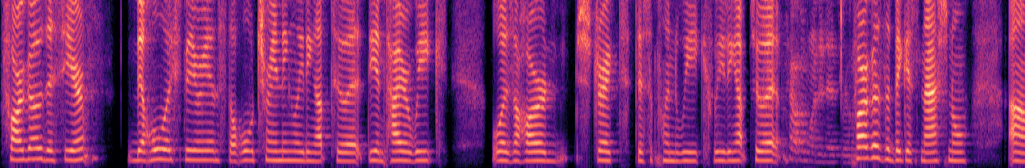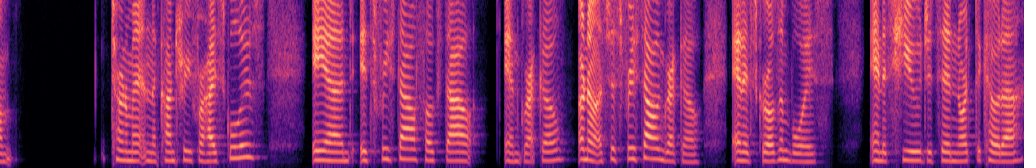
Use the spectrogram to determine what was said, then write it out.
fargo this year the whole experience the whole training leading up to it the entire week was a hard strict disciplined week leading up to it Tell them what it is. Really. Fargo's the biggest national um, tournament in the country for high schoolers, and it's freestyle, folk style, and Greco. Or no, it's just freestyle and Greco, and it's girls and boys, and it's huge. It's in North Dakota.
